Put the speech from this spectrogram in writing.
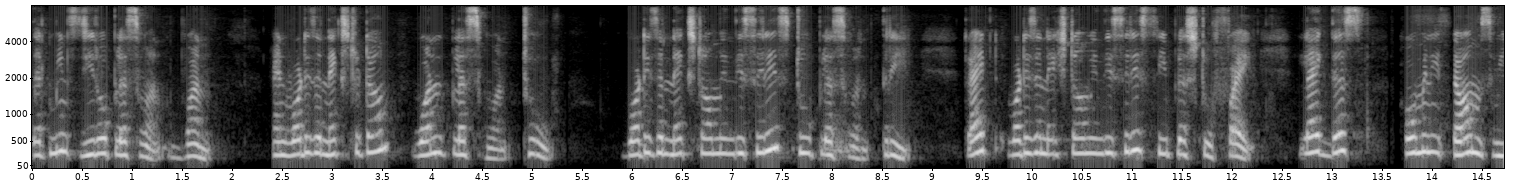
That means 0 plus 1 1 and what is the next term? 1 plus 1 2 what is the next term in this series? 2 plus 1 3 right? What is the next term in this series? 3 plus 2 5 like this how many terms we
